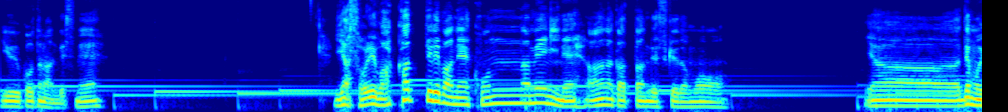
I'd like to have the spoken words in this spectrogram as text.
いうことなんですね。いや、それ分かってればね、こんな目にね、合わなかったんですけども、いやー、でも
